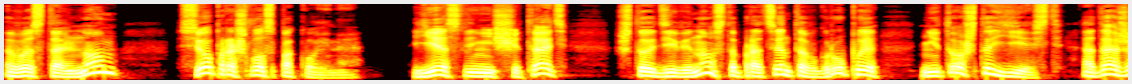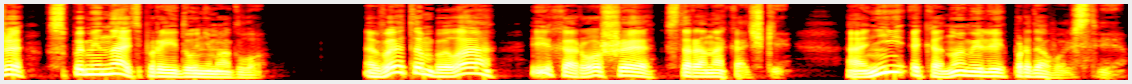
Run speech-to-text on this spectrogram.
В остальном все прошло спокойно, если не считать, что 90% группы не то что есть, а даже вспоминать про еду не могло. В этом была и хорошая сторона качки. Они экономили продовольствие.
